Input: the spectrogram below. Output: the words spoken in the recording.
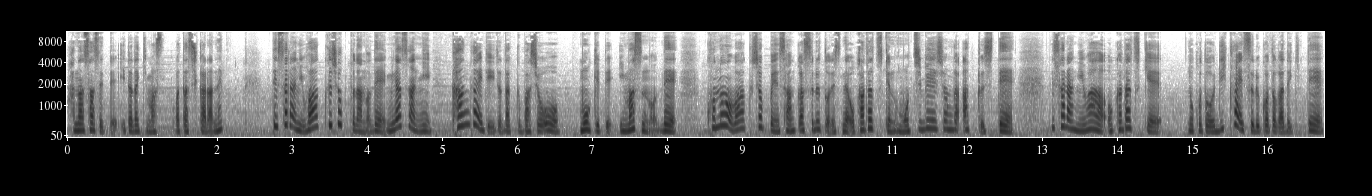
話させていただきます私からね。でさらにワークショップなので皆さんに考えていただく場所を設けていますのでこのワークショップに参加するとですねお片付けのモチベーションがアップしてでさらにはお片付けのことを理解することができて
